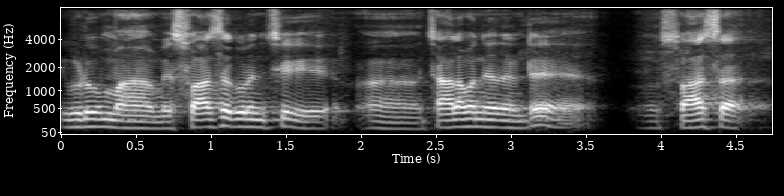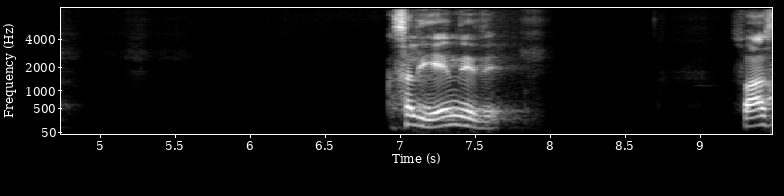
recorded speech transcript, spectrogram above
ఇప్పుడు మా మీ శ్వాస గురించి చాలామంది ఏంటంటే శ్వాస అసలు ఏంది ఇది? శ్వాస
